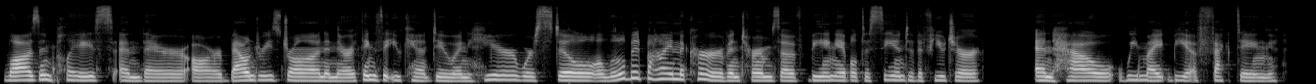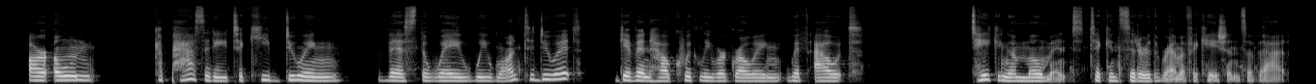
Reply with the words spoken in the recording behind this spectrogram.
laws in place and there are boundaries drawn and there are things that you can't do. And here we're still a little bit behind the curve in terms of being able to see into the future and how we might be affecting our own capacity to keep doing this the way we want to do it, given how quickly we're growing without taking a moment to consider the ramifications of that.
